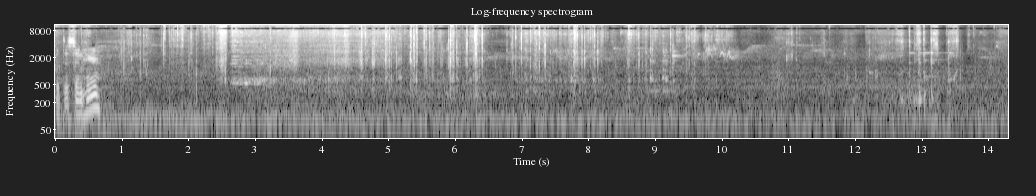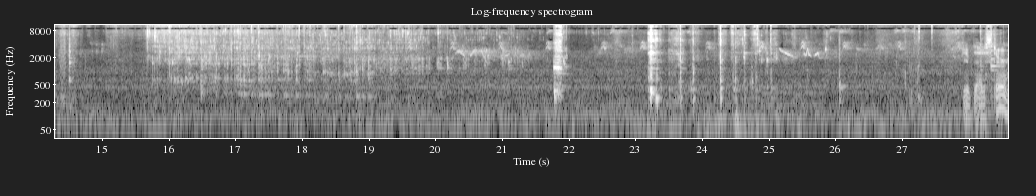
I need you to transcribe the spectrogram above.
put this in here. Give that a stir.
